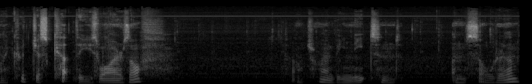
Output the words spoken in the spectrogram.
I could just cut these wires off. I'll try and be neat and unsolder them.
